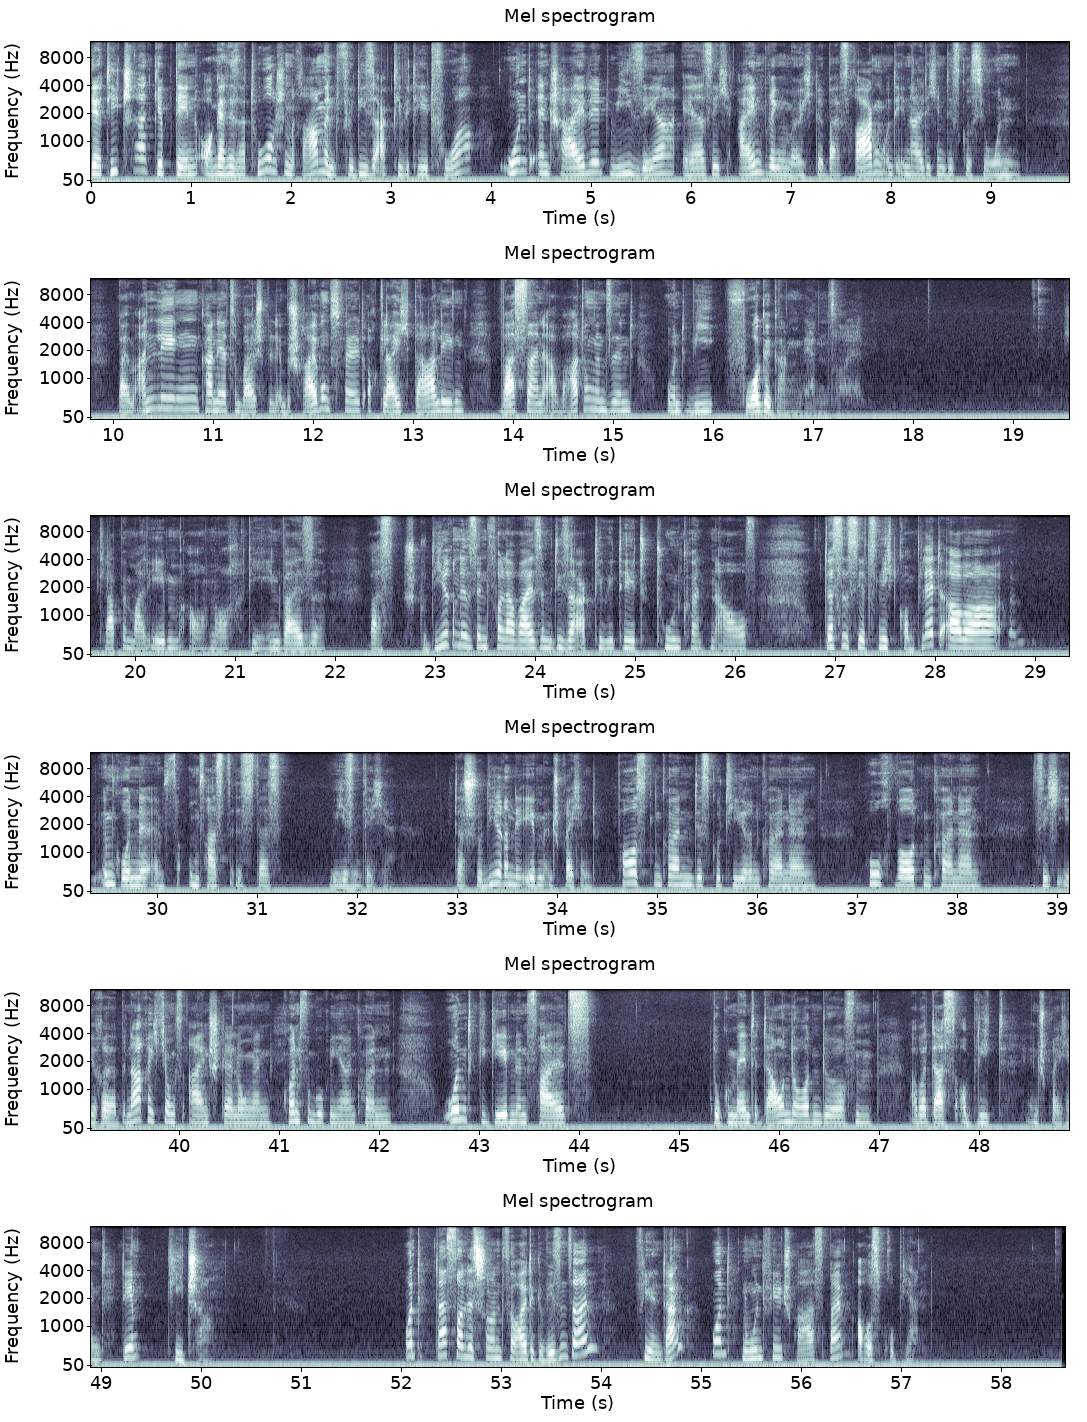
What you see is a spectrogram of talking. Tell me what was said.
Der Teacher gibt den organisatorischen Rahmen für diese Aktivität vor und entscheidet, wie sehr er sich einbringen möchte bei Fragen und inhaltlichen Diskussionen. Beim Anlegen kann er zum Beispiel im Beschreibungsfeld auch gleich darlegen, was seine Erwartungen sind und wie vorgegangen werden soll. Ich klappe mal eben auch noch die Hinweise, was Studierende sinnvollerweise mit dieser Aktivität tun könnten auf. Das ist jetzt nicht komplett, aber im Grunde umfasst es das Wesentliche. Dass Studierende eben entsprechend posten können, diskutieren können, hochvoten können, sich ihre Benachrichtigungseinstellungen konfigurieren können und gegebenenfalls Dokumente downloaden dürfen, aber das obliegt entsprechend dem Teacher. Und das soll es schon für heute gewesen sein. Vielen Dank und nun viel Spaß beim Ausprobieren.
